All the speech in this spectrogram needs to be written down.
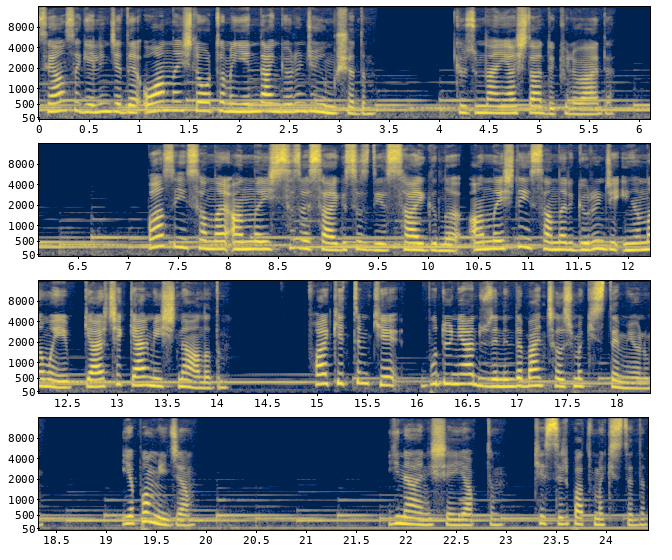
Seansa gelince de o anlayışlı ortamı yeniden görünce yumuşadım. Gözümden yaşlar dökülüverdi. Bazı insanlar anlayışsız ve saygısız diye saygılı, anlayışlı insanları görünce inanamayıp gerçek gelmeyişine ağladım. Fark ettim ki bu dünya düzeninde ben çalışmak istemiyorum. Yapamayacağım. Yine aynı şeyi yaptım. Kestirip atmak istedim.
